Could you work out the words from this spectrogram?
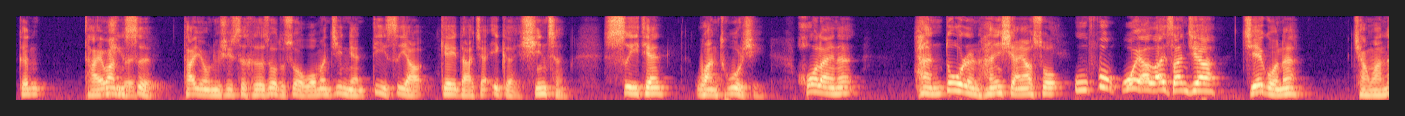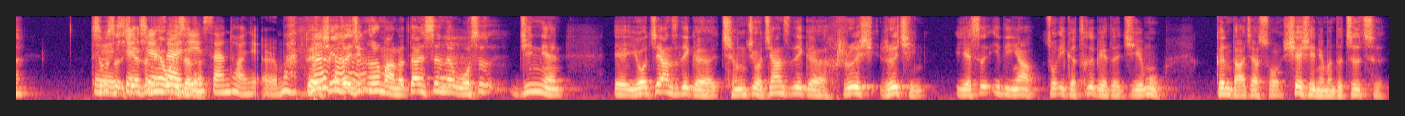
跟台湾是。他用旅行社合作的时候，我们今年第一次要给大家一个行程，十一天玩土耳其。后来呢，很多人很想要说吴凤，我要来参加。结果呢，抢完了，是不是？现在没有位置了。现在已经三团已经额满了。对，现在已经 额满了。但是呢，我是今年呃有这样子的一个成就，这样子的一个热热情，也是一定要做一个特别的节目，跟大家说谢谢你们的支持。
